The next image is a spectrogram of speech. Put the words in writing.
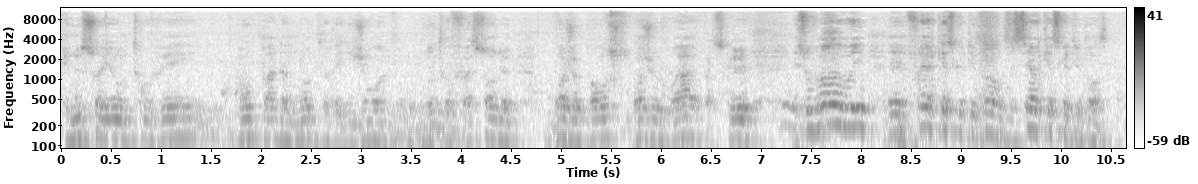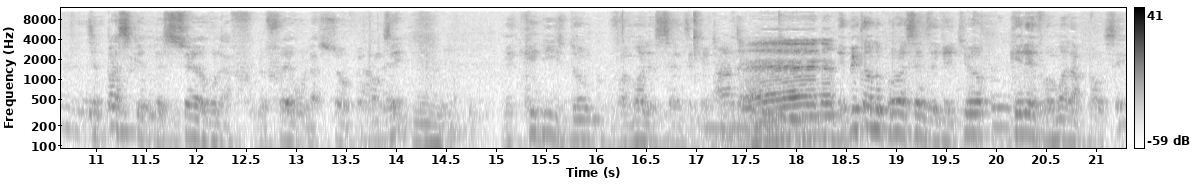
Que nous soyons trouvés, non pas dans notre religion, notre façon de... Moi je pense, moi je vois, parce que et souvent, oui, eh, frère, qu'est-ce que tu penses? Sœur, qu'est-ce que tu penses? C'est pas ce que le sœur ou la, le frère ou la sœur peut penser, mais que disent donc vraiment les Saintes Écritures? Amen. Et puis quand nous prenons les Saintes Écritures, quelle est vraiment la pensée?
